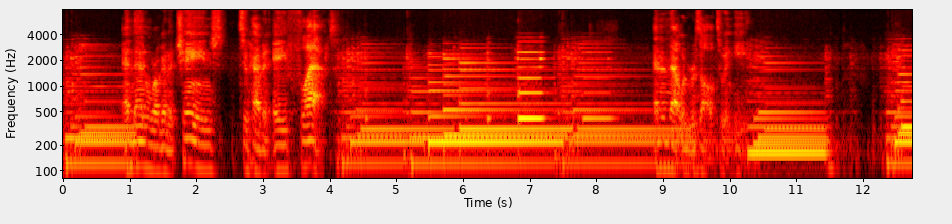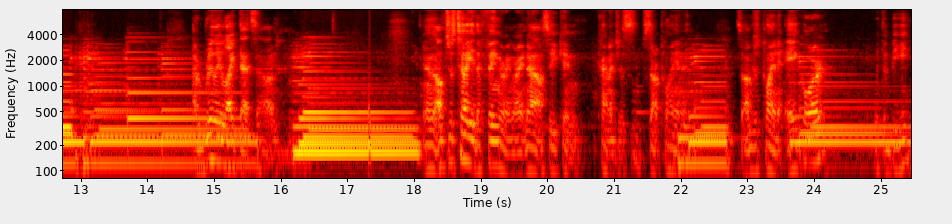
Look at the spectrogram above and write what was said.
And then we're going to change to have an A flat. And then that would resolve to an E. I really like that sound. And I'll just tell you the fingering right now so you can kind of just start playing it. So I'm just playing an A chord with the B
